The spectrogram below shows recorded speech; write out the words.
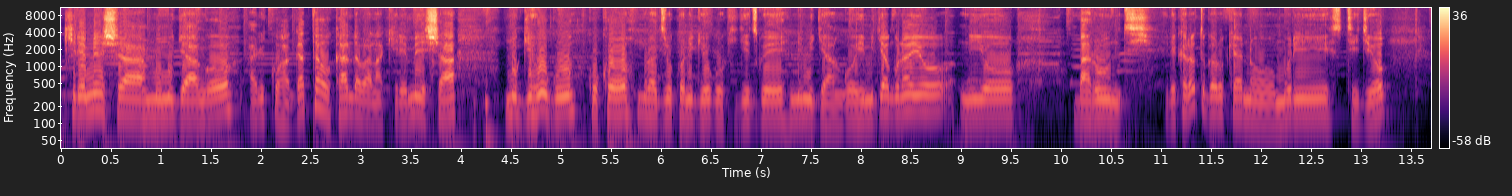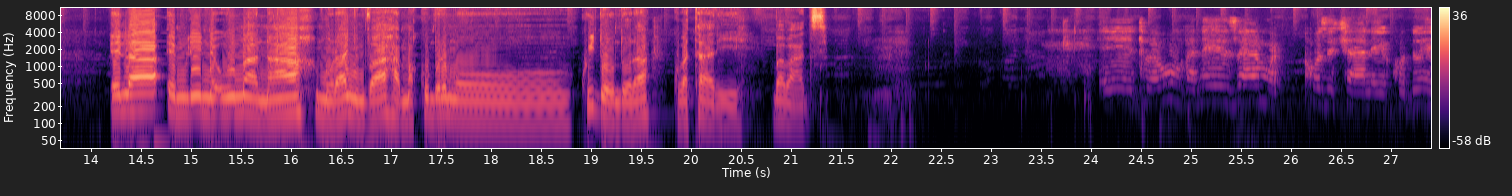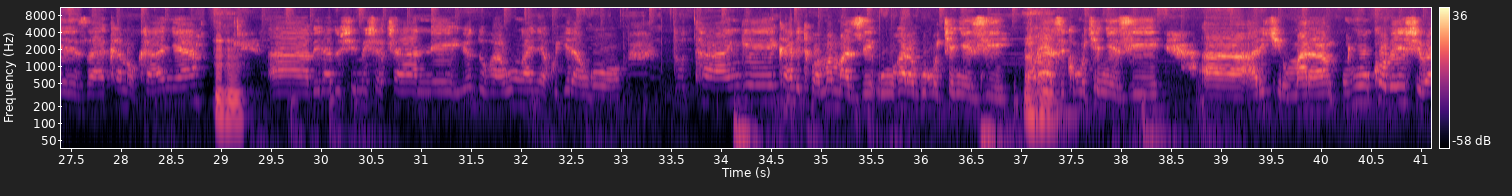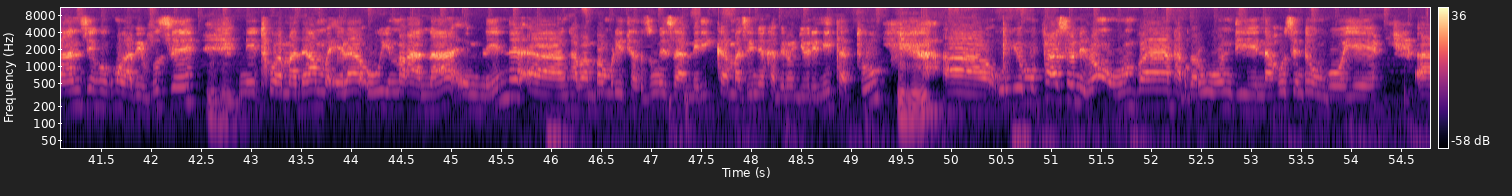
kiremesha mu muryango ariko hagati kandi abana kiremesha mu gihugu kuko murazi yuko n'igihugu kigizwe n'imiryango imiryango nayo niyo barundi reka rero tugaruke hano muri studio Ela Emeline Uwimana muranyumva amakumbu mu kwidondora ku batari babazi eh, turabumva cyane kuduhereza kano kanya mhm. Ah, biradushimisha cyane iyo duhawe umwanya kugira ngo dutange kandi twamamaze uruhara rw'umukenyezi murazi ko umukenyezi ah, ari kirumara nk'uko benshi banze nk'uko mwabivuze mhm. nitwa madamu era uwimana emeline ah, nkabamba muri leta zunze za amerika maze imyaka mirongo ibiri n'itatu mhm. ah, uyu mupasoni rero mwumva ntabwo ari uwundi nahoze ndongoye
